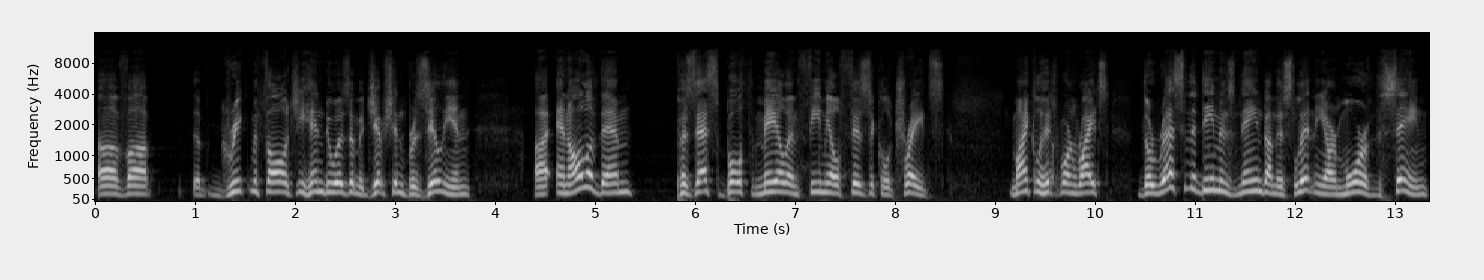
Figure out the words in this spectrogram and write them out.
of uh, the Greek mythology, Hinduism, Egyptian, Brazilian, uh, and all of them possess both male and female physical traits. Michael Hichborn writes, the rest of the demons named on this litany are more of the same.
